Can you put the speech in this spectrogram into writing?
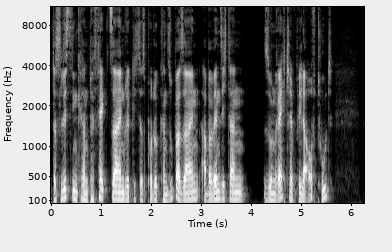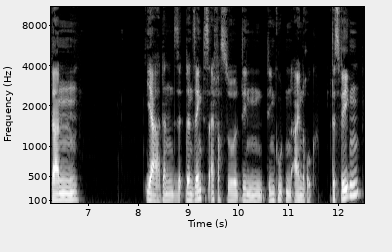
das Listing kann perfekt sein, wirklich das Produkt kann super sein, aber wenn sich dann so ein Rechtschreibfehler auftut, dann ja, dann, dann senkt es einfach so den, den guten Eindruck. Deswegen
